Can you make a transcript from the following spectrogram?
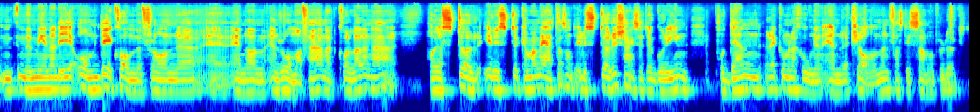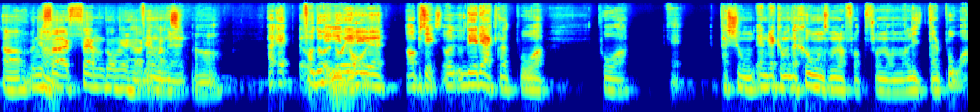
Men menar ni om det kommer från en, en Roma-fan att kolla den här, har jag större, är det stö- kan man mäta sånt? Är det större chans att jag går in på den rekommendationen än reklamen fast det är samma produkt? Ja, ungefär fem gånger högre Fem gånger chans. högre. Ja. Ja, eh, och då, då är det ju. ja precis, och det är räknat på, på eh, person, en rekommendation som man har fått från någon man litar på.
